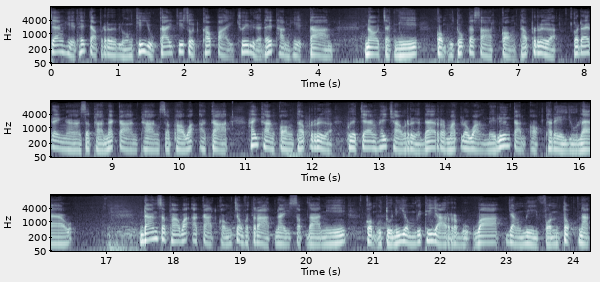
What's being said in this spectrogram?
แจ้งเหตุให้กับเรือหลวงที่อยู่ใกล้ที่สุดเข้าไปช่วยเหลือได้ทันเหตุการณ์ นอกจากนี้กรมอุทกศาสตร์กองทัพเรือ ก็ได้รายงานสถานการณ์ทางสภาวะอากาศ ให้ทางกองทัพเรือ เพื่อแจ้งให้ชาวเรือได้ระมัดระวังในเรื่องการออกทะเลอยู่แล้ว ด้านสภาวะอากาศของจังหวัดตราดในสัปดาห์นี้ กรมอุตุนิยมวิทยาระบุว่ายังมีฝนตกหนัก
